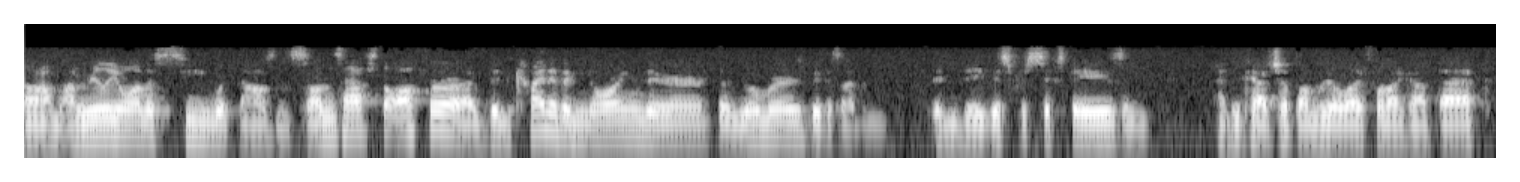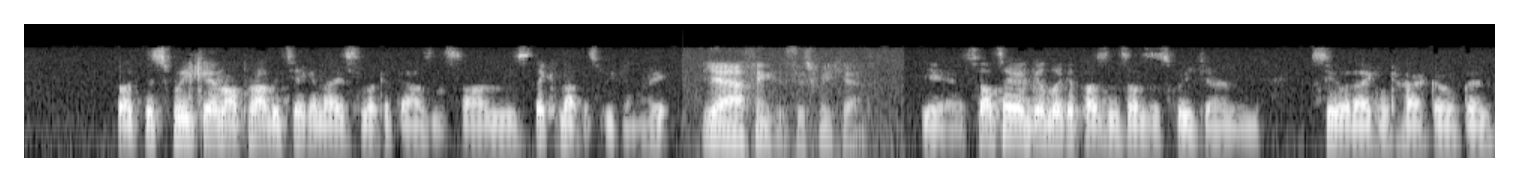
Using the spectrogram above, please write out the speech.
Um, I really want to see what Thousand Suns has to offer. I've been kind of ignoring their, their rumors because I've been in Vegas for six days and had to catch up on real life when I got back. But this weekend I'll probably take a nice look at Thousand Suns. They come out this weekend, right? Yeah, I think it's this weekend. Yeah, so I'll take a good look at Thousand Suns this weekend and see what I can crack open.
